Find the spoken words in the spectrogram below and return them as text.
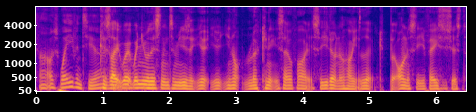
So I was waving to you. because like when you're listening to music, you you you're not looking at yourself, are you? So you don't know how you look. But honestly, your face is just.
